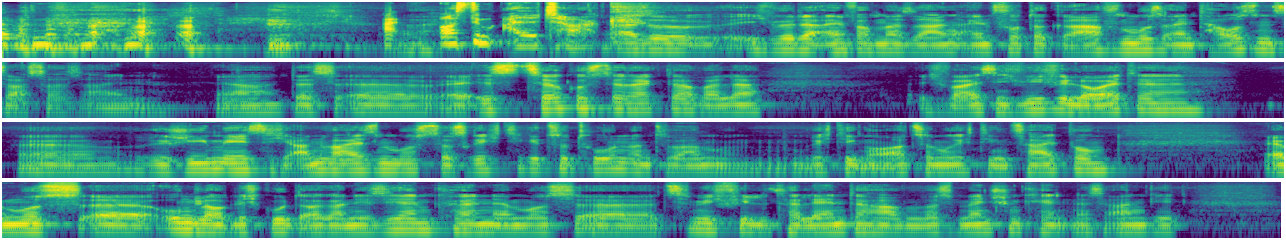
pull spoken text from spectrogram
Aus dem Alltag. Also ich würde einfach mal sagen, ein Fotograf muss ein Tausendsasser sein. Ja, das, äh, er ist Zirkusdirektor, weil er, ich weiß nicht, wie viele Leute äh, regiemäßig anweisen muss, das Richtige zu tun, und zwar am richtigen Ort zum richtigen Zeitpunkt. Er muss äh, unglaublich gut organisieren können, er muss äh, ziemlich viele Talente haben, was Menschenkenntnis angeht.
